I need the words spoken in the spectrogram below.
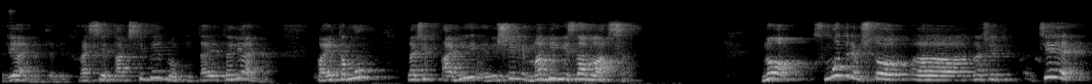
Реально для них. Россия так себе, но Китай это реально. Поэтому, значит, они решили мобилизоваться. Но смотрим, что, э, значит, те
